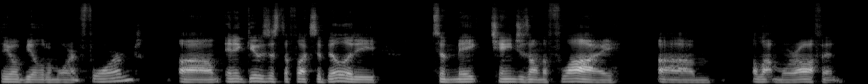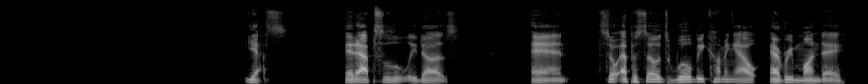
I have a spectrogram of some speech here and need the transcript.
They will be a little more informed um, and it gives us the flexibility to make changes on the fly um, a lot more often. Yes it absolutely does. And so episodes will be coming out every monday.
